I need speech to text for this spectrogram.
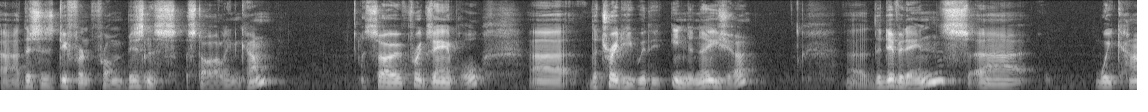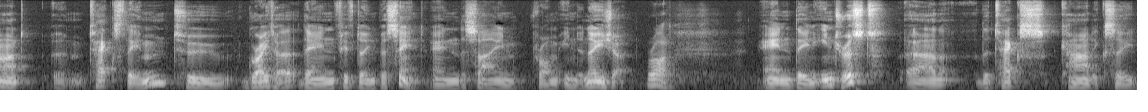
uh, this is different from business style income. So, for example, uh, the treaty with Indonesia, uh, the dividends, uh, we can't um, tax them to greater than 15%, and the same from Indonesia. Right. And then interest, uh, the tax can't exceed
